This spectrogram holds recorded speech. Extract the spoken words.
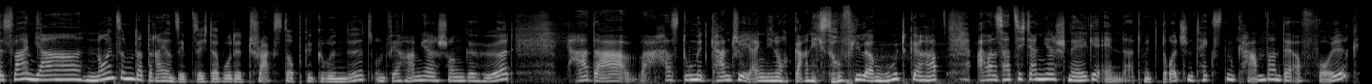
Es war im Jahr 1973, da wurde Truckstop gegründet und wir haben ja schon gehört, ja, da hast du mit Country eigentlich noch gar nicht so viel am Hut gehabt, aber das hat sich dann ja schnell geändert. Mit deutschen Texten kam dann der Erfolg.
